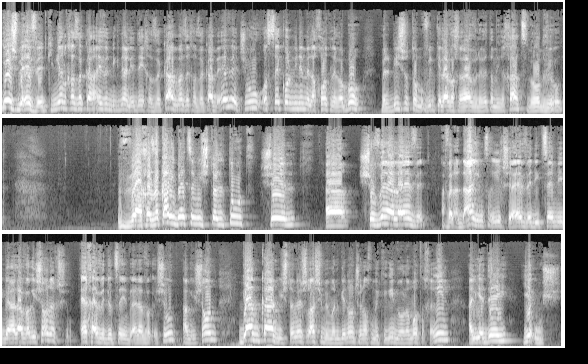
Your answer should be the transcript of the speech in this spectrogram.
יש בעבד קניין חזקה, עבד נגנה על ידי חזקה, מה זה חזקה בעבד? שהוא עושה כל מיני מלאכות לרבו, מלביש אותו, מוביל כליו אחריו לבית המרחץ ועוד ועוד. והחזקה היא בעצם השתלטות של השווה על העבד. אבל עדיין צריך שהעבד יצא מבעליו הראשון איכשהו. איך העבד יוצא מבעליו הראשון? גם כאן משתמש רש"י במנגנון שאנחנו מכירים מעולמות אחרים, על ידי ייאוש.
